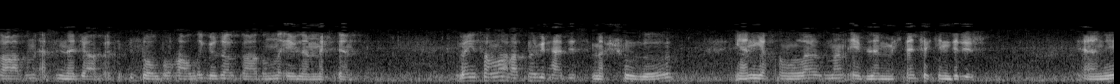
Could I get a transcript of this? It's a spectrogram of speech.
qadının əsl nəcabəti pis olduğu halda gözəl qadınla evlənməkdən və insanlar arasında bir hədis məşhurdur, yəni yaxınlarla evlənməkdən çəkindirir. Yəni,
